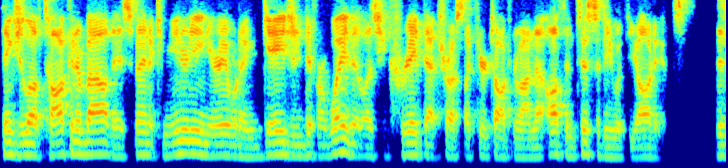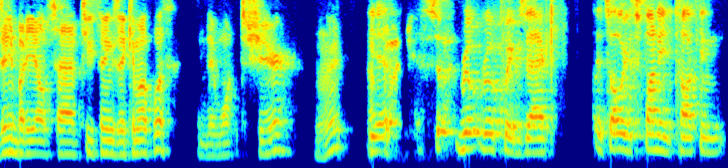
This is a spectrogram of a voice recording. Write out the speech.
things you love talking about, the Hispanic community, and you're able to engage in a different way that lets you create that trust, like you're talking about, that authenticity with the audience. Does anybody else have two things they come up with they want to share? All right. Yeah. So real, real quick, Zach. It's always funny talking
